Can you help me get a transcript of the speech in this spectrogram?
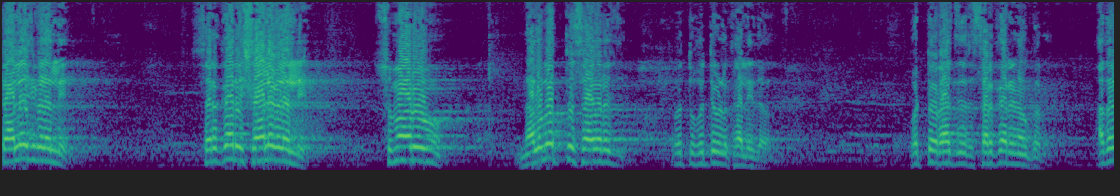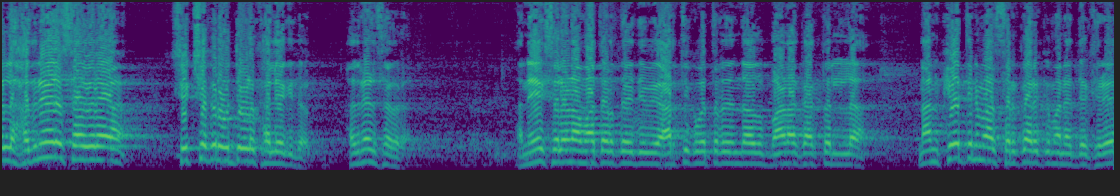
ಕಾಲೇಜುಗಳಲ್ಲಿ, ಸರ್ಕಾರಿ ಶಾಲೆಗಳಲ್ಲಿ ಸುಮಾರು ನಲವತ್ತು ಸಾವಿರ ಇವತ್ತು ಹುದ್ದೆಗಳು ಖಾಲಿ ಇದ್ದಾವೆ. ಒಟ್ಟು ರಾಜ್ಯದ ಸರ್ಕಾರಿ ನೌಕರು ಅದರಲ್ಲಿ ಹದಿನೇಳು ಸಾವಿರ ಶಿಕ್ಷಕರ ಹುದ್ದೆಗಳು ಖಾಲಿಯಾಗಿದ್ದಾವೆ ಹದಿನೇಳು ಸಾವಿರ. ಅನೇಕ ಸಲ ನಾವು ಮಾತಾಡ್ತಾ ಇದ್ದೀವಿ, ಆರ್ಥಿಕ ಒತ್ತಡದಿಂದ ಅದು ಮಾಡೋಕ್ಕಾಗ್ತಿರಲಿಲ್ಲ ನಾನು ಕೇಳ್ತೀನಿ ಮಾ ಸರ್ಕಾರಕ್ಕೆ ಮನೆ ಅಧ್ಯಕ್ಷರೇ,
